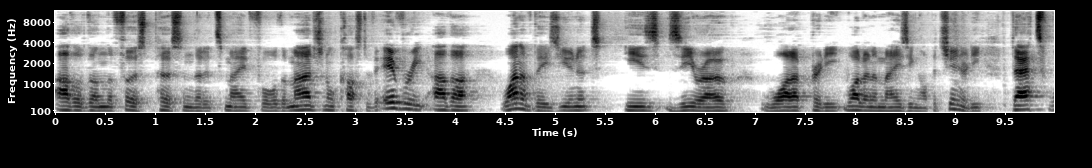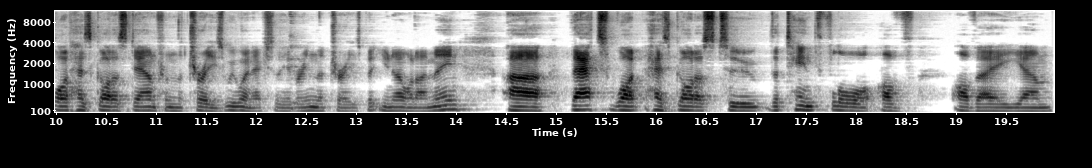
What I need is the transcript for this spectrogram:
other than the first person that it's made for. The marginal cost of every other one of these units is zero. What a pretty, what an amazing opportunity. That's what has got us down from the trees. We weren't actually ever in the trees, but you know what I mean. Uh, that's what has got us to the 10th floor of, of, a, um,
